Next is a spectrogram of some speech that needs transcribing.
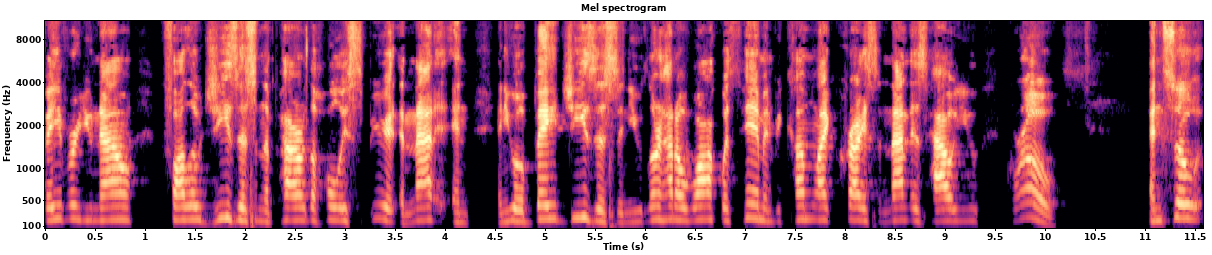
favor. You now follow Jesus in the power of the Holy Spirit and that and and you obey Jesus and you learn how to walk with him and become like Christ and that is how you grow. And so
